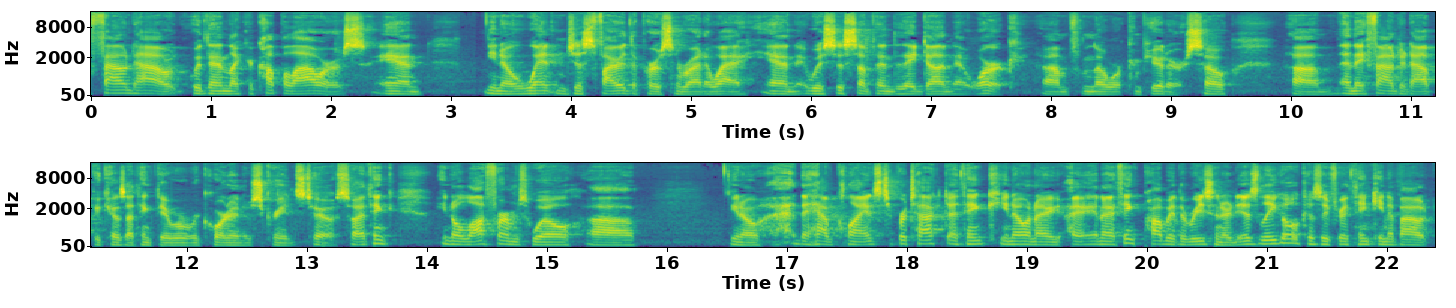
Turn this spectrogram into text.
found out within like a couple hours and you know, went and just fired the person right away. And it was just something that they'd done at work um, from their work computer. So, um, and they found it out because I think they were recording their screens too. So I think, you know, law firms will, uh, you know, they have clients to protect. I think, you know, and I, I and I think probably the reason it is legal because if you're thinking about,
